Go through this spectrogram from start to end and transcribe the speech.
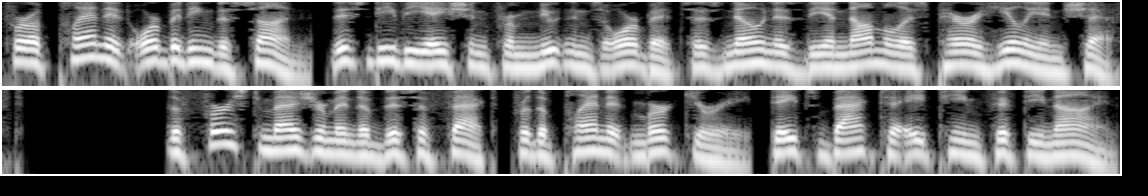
For a planet orbiting the Sun, this deviation from Newton's orbits is known as the anomalous perihelion shift. The first measurement of this effect, for the planet Mercury, dates back to 1859.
